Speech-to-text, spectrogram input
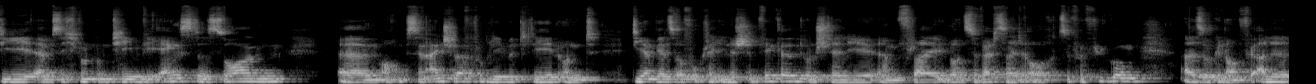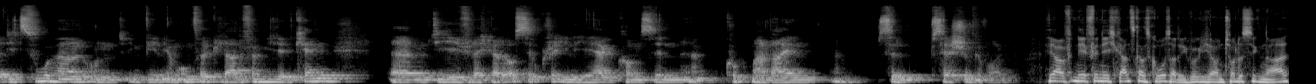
die ähm, sich rund um Themen wie Ängste, Sorgen, ähm, auch ein bisschen Einschlafprobleme drehen und die haben wir jetzt auf Ukrainisch entwickelt und stellen die ähm, frei über unsere Webseite auch zur Verfügung. Also genau, für alle, die zuhören und irgendwie in ihrem Umfeld gerade Familien kennen, ähm, die vielleicht gerade aus der Ukraine hierher gekommen sind, ähm, guckt mal rein, ähm, sind sehr schön geworden. Ja, nee, finde ich ganz, ganz großartig. Wirklich auch ein tolles Signal.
